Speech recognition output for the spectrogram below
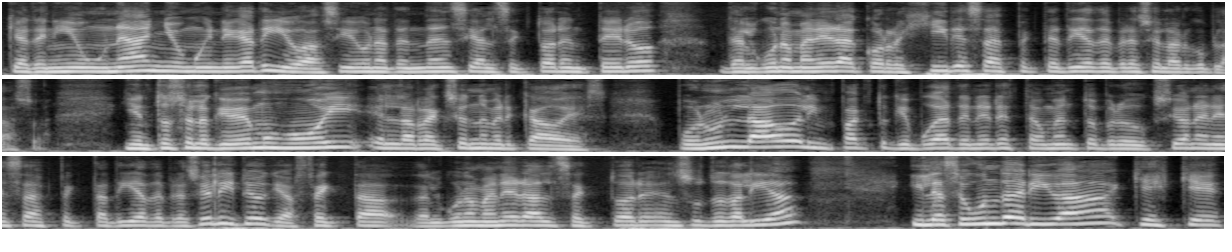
que ha tenido un año muy negativo, ha sido una tendencia del sector entero de alguna manera a corregir esas expectativas de precio a largo plazo. Y entonces lo que vemos hoy en la reacción de mercado es, por un lado, el impacto que pueda tener este aumento de producción en esas expectativas de precio del litio, que afecta de alguna manera al sector en su totalidad, y la segunda derivada, que es que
